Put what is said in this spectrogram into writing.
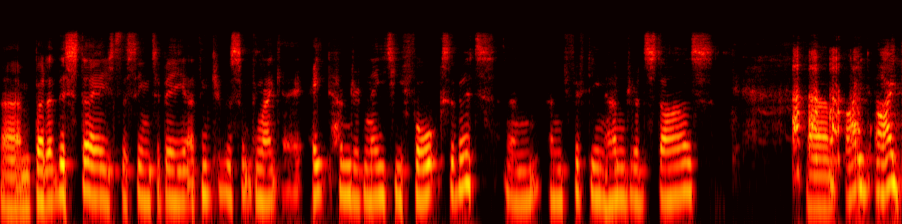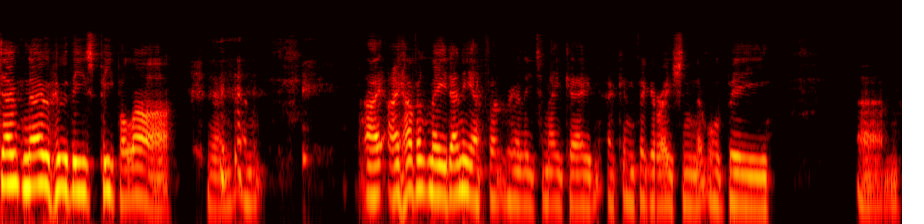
Um, but at this stage, there seemed to be, I think it was something like 880 forks of it and, and 1,500 stars. Um, I, I don't know who these people are. and I, I haven't made any effort really to make a, a configuration that will be um,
